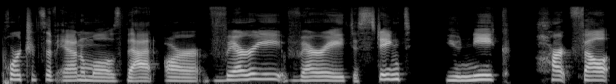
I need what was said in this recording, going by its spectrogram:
portraits of animals that are very, very distinct, unique, heartfelt,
